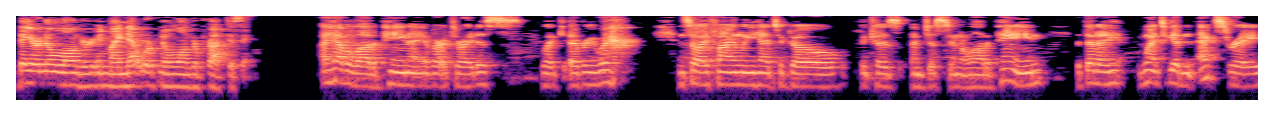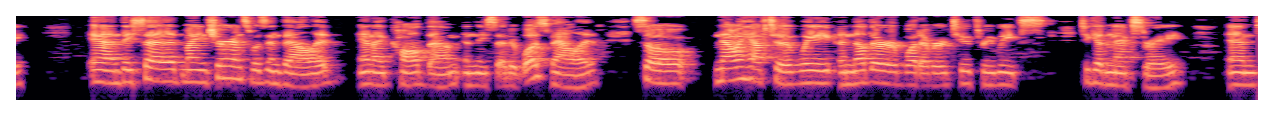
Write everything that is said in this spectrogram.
they are no longer in my network, no longer practicing. I have a lot of pain. I have arthritis like everywhere. And so I finally had to go because I'm just in a lot of pain. But then I went to get an x ray and they said my insurance was invalid. And I called them and they said it was valid. So now I have to wait another, whatever, two, three weeks to get an x ray. And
